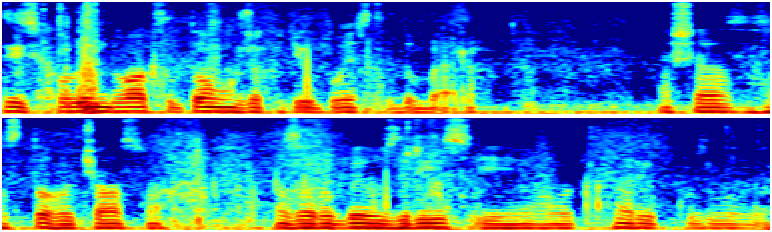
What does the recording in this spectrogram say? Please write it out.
десь хвилин 20 тому вже хотів плисти до берега. А ще з того часу заробив зріз і от рибку зловив.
